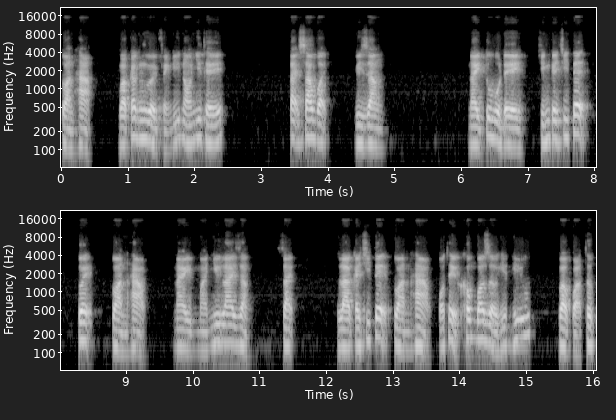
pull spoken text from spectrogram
toàn hảo và các người phải nghĩ nó như thế. Tại sao vậy? Vì rằng này Tu Bồ Đề, chính cái trí tuệ, tuệ toàn hảo này mà Như Lai giảng dạy là cái trí tuệ toàn hảo có thể không bao giờ hiện hữu và quả thực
